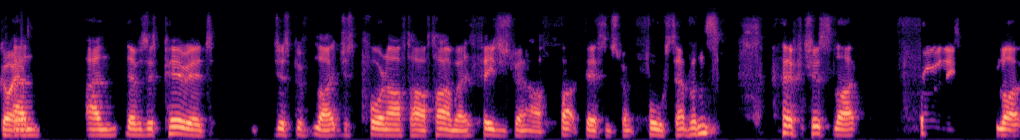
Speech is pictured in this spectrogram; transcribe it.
Got it. And there was this period just bef- like just before and after half time where Fiji just went, "Oh fuck this," and just went full sevens. it was just like throwing these like.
